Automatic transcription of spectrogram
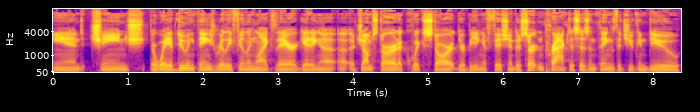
and change their way of doing things, really feeling like they're getting a, a jump start, a quick start, they're being efficient. There's certain practices and things that you can do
